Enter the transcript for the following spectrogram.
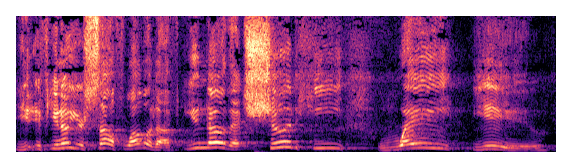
if you know yourself well enough, you know that should he weigh you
